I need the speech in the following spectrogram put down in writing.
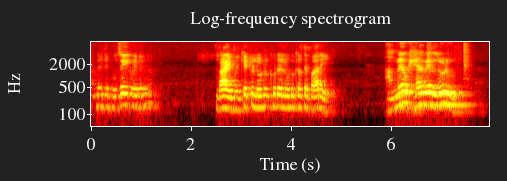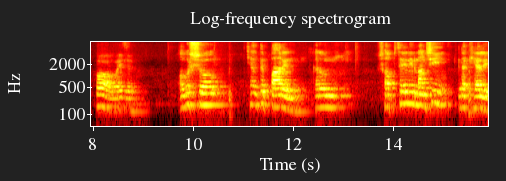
আপনি এটা বুঝেই কইবেন না। ভাই মুই কি একটু লুডু করে লুডু খেলতে পারি? আমিও খেলবেন লুডু? হ ভাই যে অবশ্য খেলতে পারেন কারণ সব শ্রেণির মানুষই এটা খেলে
